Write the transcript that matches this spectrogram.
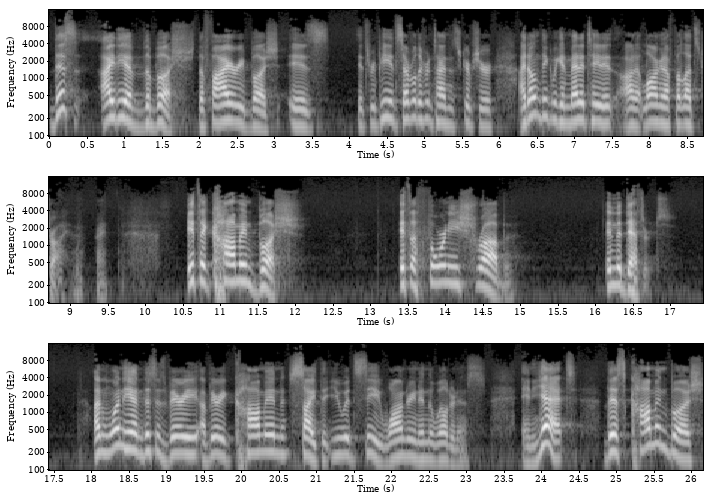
This idea of the bush, the fiery bush, is it's repeated several different times in Scripture. I don't think we can meditate on it long enough, but let's try. Right? It's a common bush. It's a thorny shrub in the desert on one hand, this is very, a very common sight that you would see wandering in the wilderness. And yet, this common bush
